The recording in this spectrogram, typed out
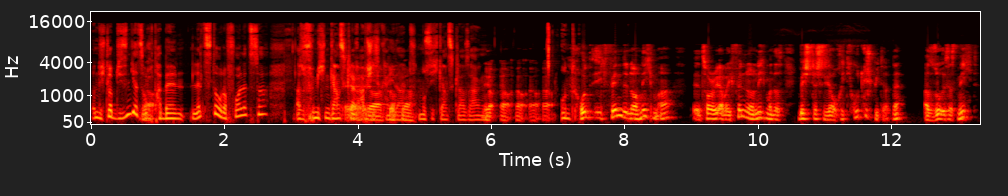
Und ich glaube, die sind jetzt auch Tabellenletzter oder Vorletzter. Also für mich ein ganz klarer Ja, ja, Abschiedskandidat, ja. muss ich ganz klar sagen. Ja, ja, ja, ja, ja. Und- Und, ich finde noch nicht mal, äh, sorry, aber ich finde noch nicht mal, dass Besiktas ja auch richtig gut gespielt hat, ne? Also so ist es nicht.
